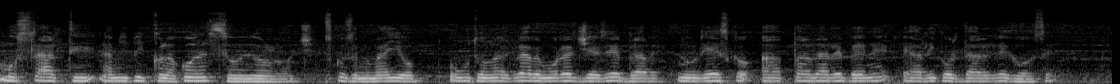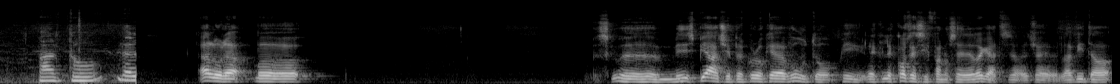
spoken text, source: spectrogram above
mostrarti la mia piccola collezione di orologi. Scusami ma io ho avuto una grave emorragia cerebrale, non riesco a parlare bene e a ricordare le cose. Parto dal Allora, eh, mi dispiace per quello che hai avuto, le, le cose si fanno serie ragazzi, cioè la vita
